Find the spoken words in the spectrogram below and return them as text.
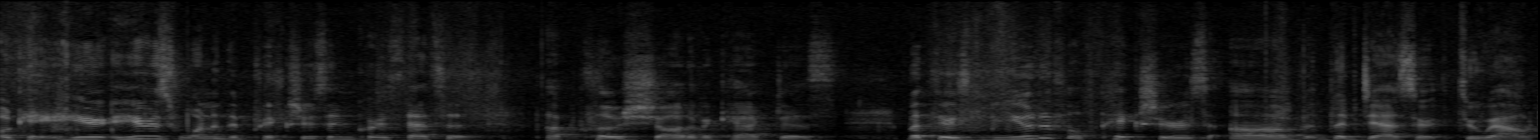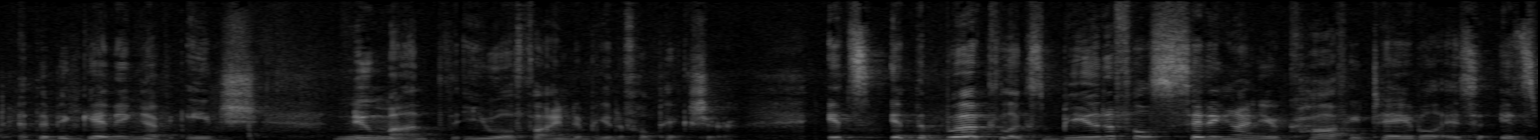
Okay, here, here's one of the pictures. And of course, that's a up-close shot of a cactus. But there's beautiful pictures of the desert throughout. At the beginning of each new month, you will find a beautiful picture. It's it, the book looks beautiful sitting on your coffee table. It's it's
